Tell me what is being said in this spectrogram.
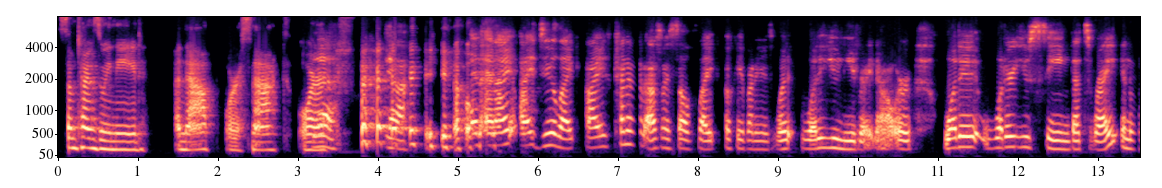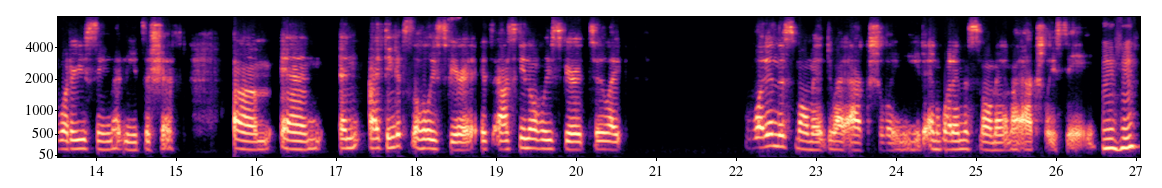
sometimes we need a nap or a snack or, Yeah. Yeah. you know, and and I I do like I kind of ask myself like okay Bonnie what what do you need right now or what it what are you seeing that's right and what are you seeing that needs a shift um and and I think it's the Holy Spirit it's asking the Holy Spirit to like what in this moment do I actually need and what in this moment am I actually seeing Mhm.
